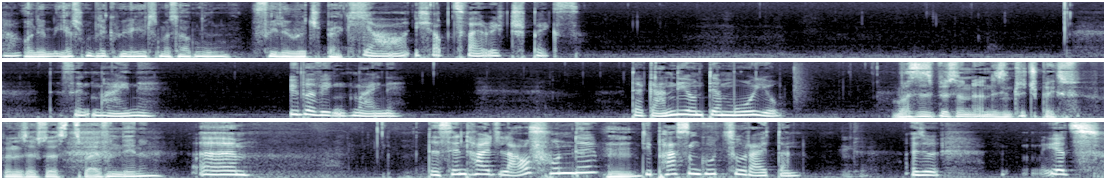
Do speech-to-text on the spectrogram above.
ja. Und im ersten Blick würde ich jetzt mal sagen, viele Ridgebacks. ja, ich habe zwei Ridgebacks. Sind meine. Überwiegend meine. Der Gandhi und der Mojo. Was ist besonders an diesen Ridgebacks? Wenn du sagst, du hast zwei von denen? Ähm, das sind halt Laufhunde, die passen gut zu Reitern. Also jetzt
